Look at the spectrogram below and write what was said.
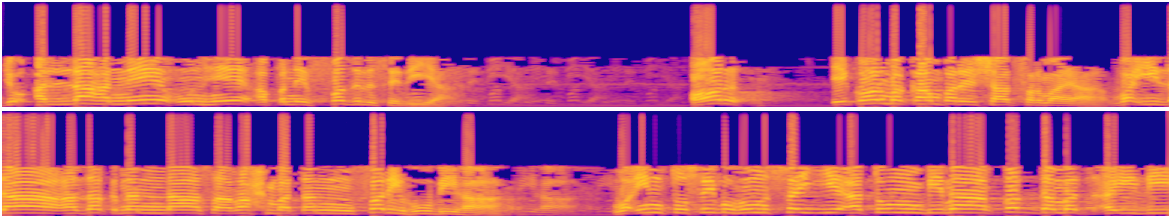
جو اللہ نے انہیں اپنے فضل سے دیا۔ اور ایک اور مقام پر ارشاد فرمایا وہ ادا ازک ننا سا رحمتن فری ہو بیہا وہ ان تصب ہم سی اتم بیما قدمت ایدی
